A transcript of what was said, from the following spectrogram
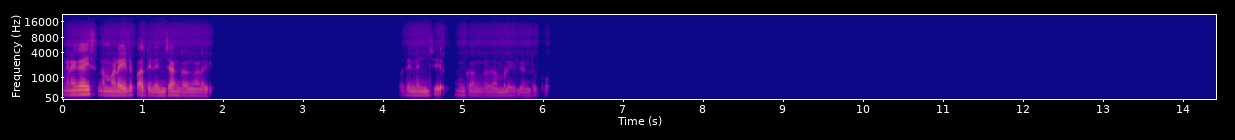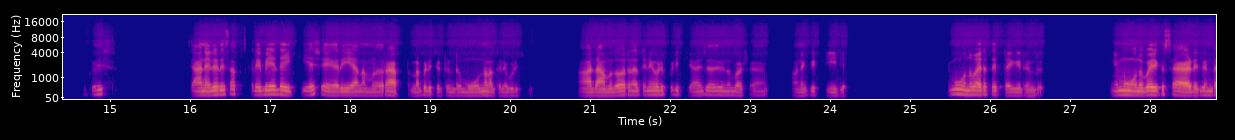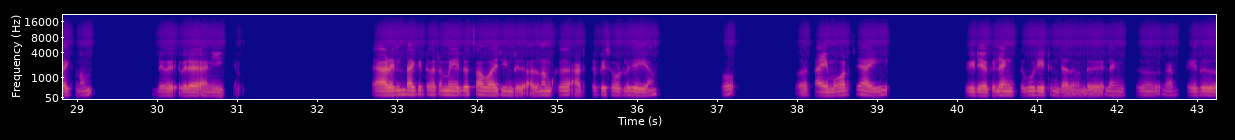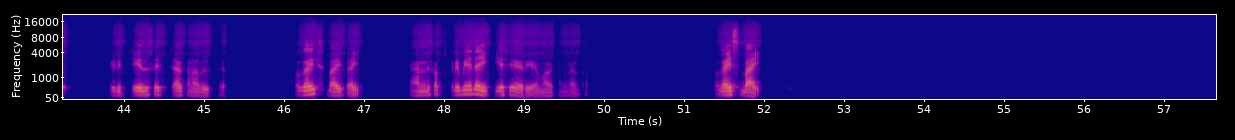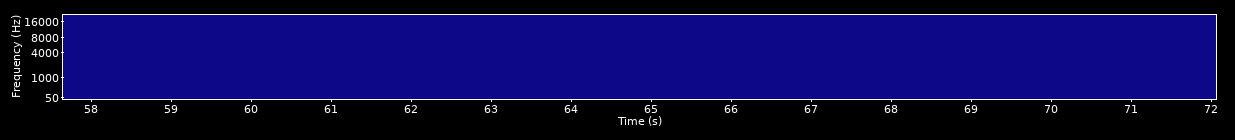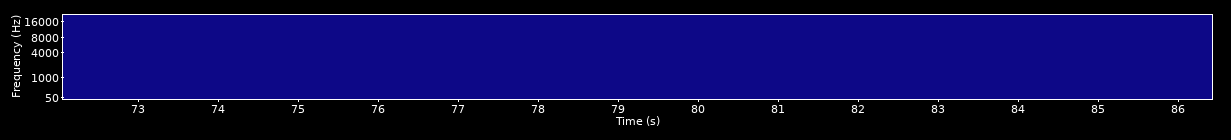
അങ്ങനെ ഗൈസ് നമ്മുടെ കയ്യിൽ പതിനഞ്ച് അംഗങ്ങളായി പതിനഞ്ച് അംഗങ്ങൾ നമ്മുടെ കയ്യിലുണ്ട് ഇപ്പോൾ ഗൈസ് ചാനൽ ഒരു സബ്സ്ക്രൈബ് ചെയ്യുക ലൈക്ക് ചെയ്യുക ഷെയർ ചെയ്യുക. നമ്മൾ റാപ്റ്ററിനെ പിടിച്ചിട്ടുണ്ട്. മൂന്നെണ്ണത്തിനെ പിടിച്ചു. നാലാമത് ഒരെണ്ണത്തിനെ കൂടി പിടിക്കാന്ന് വെച്ചായിരുന്നു പക്ഷേ അവനെ കിട്ടിയില്ല. ഈ മൂന്ന് പേരെ സെറ്റാക്കിയിട്ടുണ്ട് ഇനി മൂന്ന് പേർക്ക് സാഡിൽ ഉണ്ടാക്കണം. ഇവരെ അണിയിക്കണം സാഡിൽ ഉണ്ടാക്കിയിട്ട് വരെ മേലൊരു സവാരി ഉണ്ട് അത് നമുക്ക് അടുത്ത എപ്പിസോഡിൽ ചെയ്യാം. അപ്പോൾ ടൈം കുറച്ചായി. വീഡിയോക്ക് ലെങ്ത്ത് കൂടിയിട്ടുണ്ട്. അതുകൊണ്ട് ലെങ്ത്ത് കട്ട് ചെയ്ത് എഡിറ്റ് ചെയ്ത് സെറ്റ് ആക്കണത് അപ്പോൾ guys bye bye channel subscribe ചെയ്യുക ലൈക്ക് ചെയ്യുക ഷെയർ ചെയ്യുക മറക്കണ്ട കേട്ടോ. അപ്പോൾ ഗൈസ് ബൈ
